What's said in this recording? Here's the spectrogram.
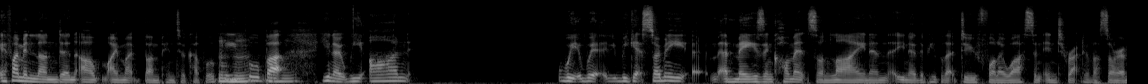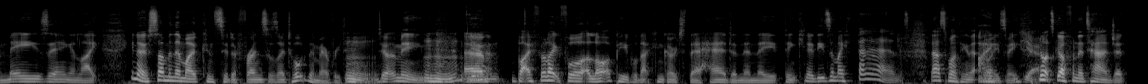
if I'm in London, I'll, I might bump into a couple of Mm-hmm, people, but you know, we aren't. We, we we get so many amazing comments online, and you know the people that do follow us and interact with us are amazing, and like you know some of them I consider friends because I talk to them every day. Do you know what I mean? Mm-hmm. yeah. um, but I feel like for a lot of people that can go to their head, and then they think you know these are my fans. That's one thing that annoys me. yeah. Not to go off on a tangent,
